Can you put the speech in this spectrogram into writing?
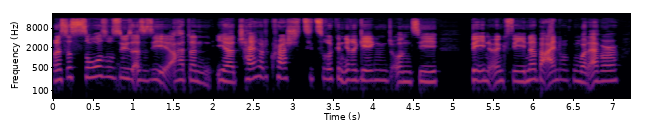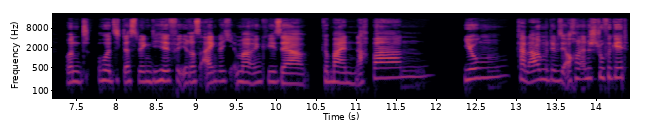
Und es ist so, so süß. Also sie hat dann ihr Childhood-Crush, zieht zurück in ihre Gegend und sie will ihn irgendwie, ne, beeindrucken, whatever und holt sich deswegen die Hilfe ihres eigentlich immer irgendwie sehr gemeinen Nachbarn, Jungen, keine Ahnung, mit dem sie auch in eine Stufe geht.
